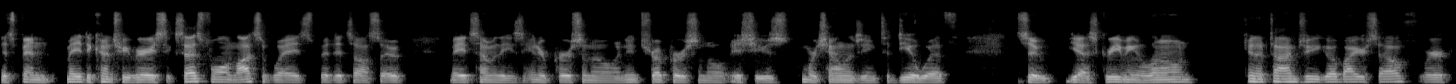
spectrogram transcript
it's been made the country very successful in lots of ways, but it's also made some of these interpersonal and intrapersonal issues more challenging to deal with so yes, grieving alone, kind of times where you go by yourself, where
